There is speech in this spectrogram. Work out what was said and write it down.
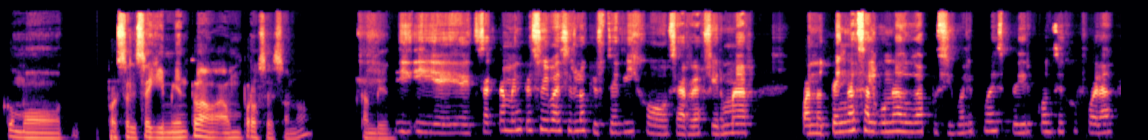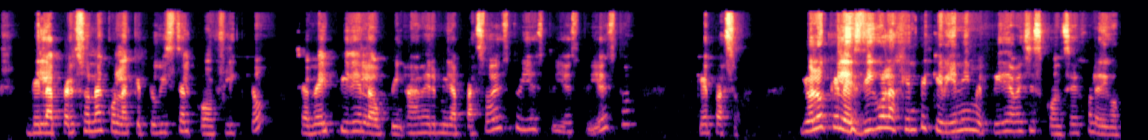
como pues el seguimiento a, un proceso, ¿no? También. Y, y, eh, exactamente eso iba a decir lo que usted dijo, o sea, reafirmar. Cuando tengas alguna duda, pues igual le puedes pedir consejo fuera de la persona con la que tuviste el conflicto. O sea, ve y pide la opinión. A ver, mira, pasó esto y esto y esto y esto. ¿Qué pasó? Yo lo que les digo a la gente que viene y me pide a veces consejo, le digo,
